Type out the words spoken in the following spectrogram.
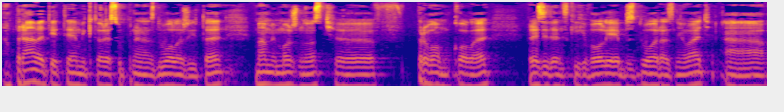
A práve tie témy, ktoré sú pre nás dôležité, máme možnosť e, v prvom kole prezidentských volieb zdôrazňovať a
